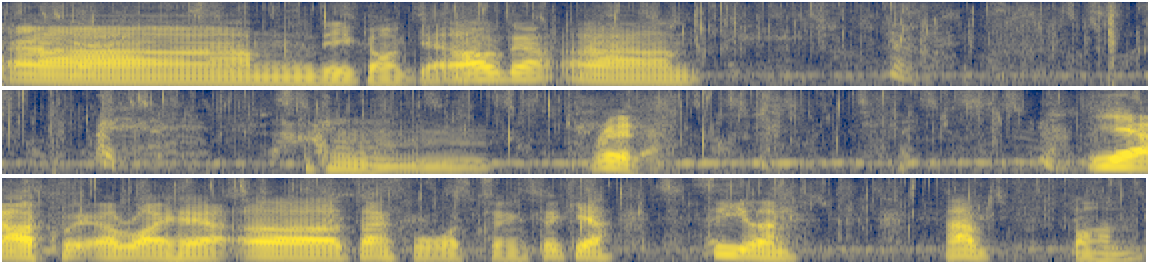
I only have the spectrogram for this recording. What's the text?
And he can't get out there, and... Hmm, really? Yeah, I'll quit uh, right here. Uh, thanks for watching. Take care. See you and have fun.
